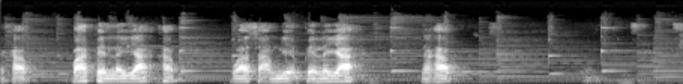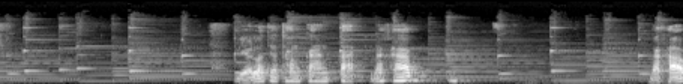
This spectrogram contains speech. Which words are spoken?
นะครับวาดเป็นระยะครับวาดสามเหลี่ยมเป็นระยะนะครับ เดี๋ยวเราจะทำการตัดนะครับนะครับ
